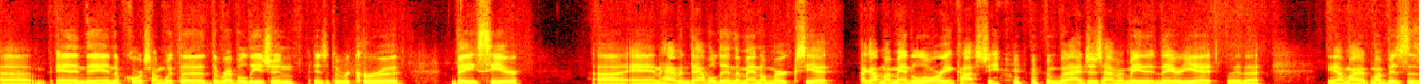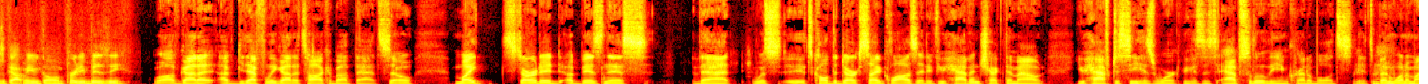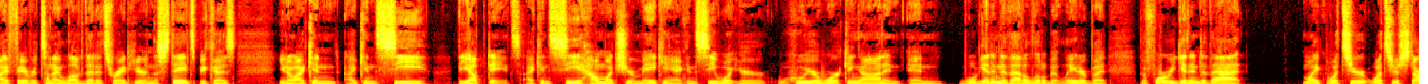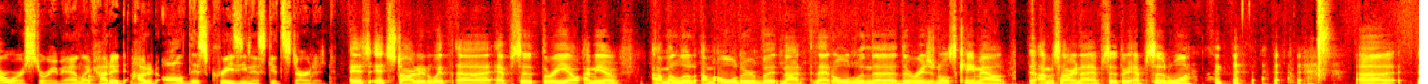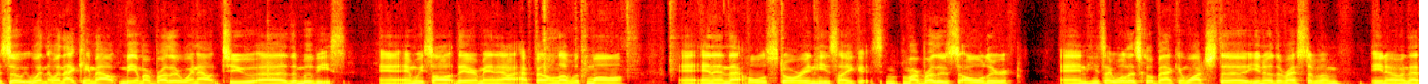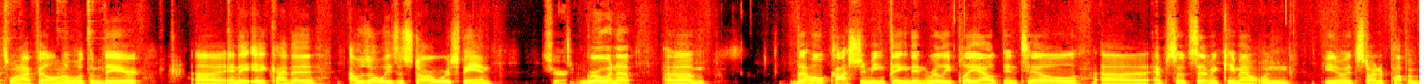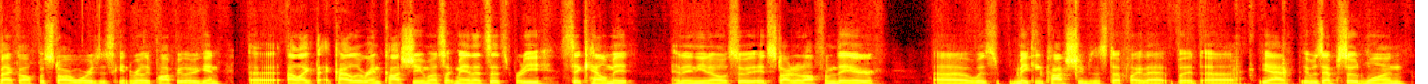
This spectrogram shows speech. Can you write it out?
um, and then, of course, I'm with the the Rebel Legion, is the Rakura base here, uh, and haven't dabbled in the Mando Mercs yet. I got my Mandalorian costume, but I just haven't made it there yet. But uh, yeah, my my business got me going pretty busy. Well, I've got to, I've definitely got to talk about that. So, Mike started a business that was, it's called the Dark Side Closet. If you haven't checked them out, you have to see his work because it's absolutely incredible. It's, it's been one of my favorites, and I love that it's right here in the states because, you know, I can, I can see the updates. I can see how much you're making. I can see what you're, who you're working on, and and we'll get into that a little bit later. But before we get into that, Mike, what's your what's your Star Wars story, man? Like how did how did all this craziness get started? It's it started with uh, episode three. I, I mean, I've, I'm a little I'm older, but not that old when the the originals came out. I'm sorry, not episode three, episode one. uh, so when when that came out, me and my brother went out to uh, the movies, and, and we saw it there. Man, I, I fell in love with Maul, and, and then that whole story. And he's like, my brother's older, and he's like, well, let's go back and watch the you know the rest of them, you know. And that's when I fell in love with them there. Uh, and it, it kind of, I was always a Star Wars fan Sure. growing up. Um, the whole costuming thing didn't really play out until uh, episode seven came out when you know it started popping back off with Star Wars. It's getting really popular again. Uh, I like that Kylo Ren costume. I was like, man, that's that's pretty sick helmet. And then you know, so it started off from there. Uh, was making costumes and stuff like that. But uh, yeah, it was episode one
